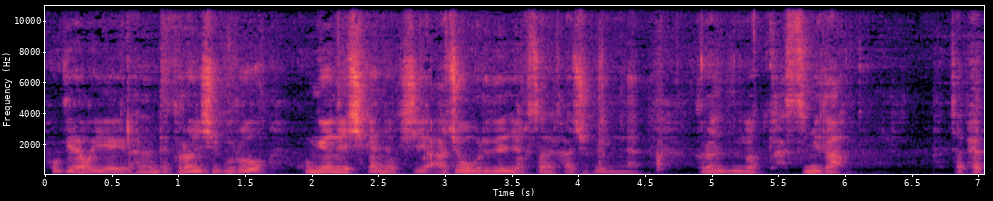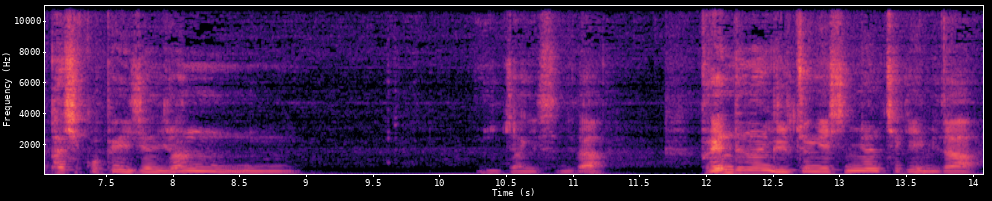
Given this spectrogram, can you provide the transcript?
폭이라고 얘기를 하는데 그런 식으로 공연의 시간 역시 아주 오래된 역사를 가지고 있는 그런 것 같습니다. 자, 189페이지에는 이런 문장이 있습니다. 브랜드는 일종의 신념 체계입니다.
